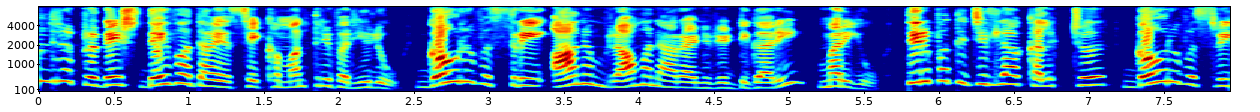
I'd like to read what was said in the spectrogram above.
ఆంధ్రప్రదేశ్ దేవాదాయ శాఖ మంత్రివర్యులు గౌరవశ్రీ ఆనం రామనారాయణ రెడ్డి గారి మరియు తిరుపతి జిల్లా కలెక్టర్ గౌరవశ్రీ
